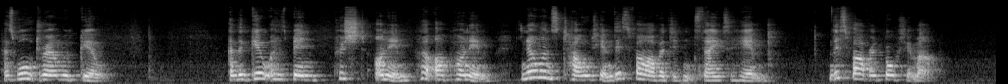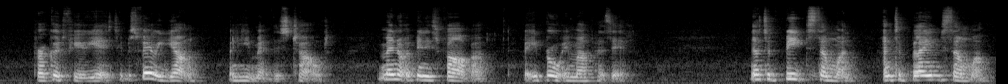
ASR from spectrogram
has walked around with guilt. And the guilt has been pushed on him, put upon him. No one's told him. This father didn't say to him. This father had brought him up for a good few years. He was very young when he met this child. It may not have been his father, but he brought him up as if. Now to beat someone and to blame someone,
